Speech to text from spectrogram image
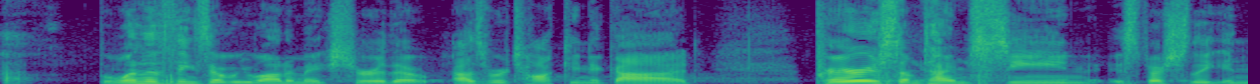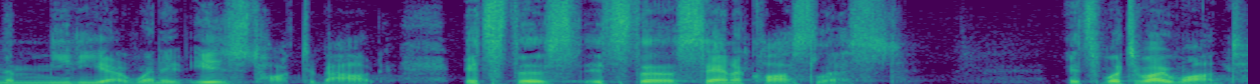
Uh, but one of the things that we want to make sure that as we're talking to God, prayer is sometimes seen, especially in the media when it is talked about, it's the, it's the Santa Claus list. It's what do I want?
